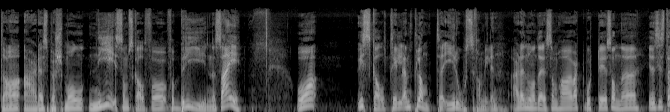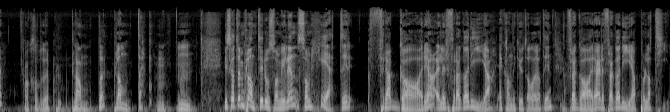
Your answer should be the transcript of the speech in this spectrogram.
Da er det spørsmål ni som skal få, få bryne seg. Og vi skal til en plante i rosefamilien. Er det noen av dere som har vært borti sånne i det siste? Hva kalte du det? Plante? plante? Plante. Mm. Vi skal til en plante i rosefamilien som heter fragaria, eller fragaria, jeg kan ikke uttale latin. Fragaria eller fragaria på latin.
